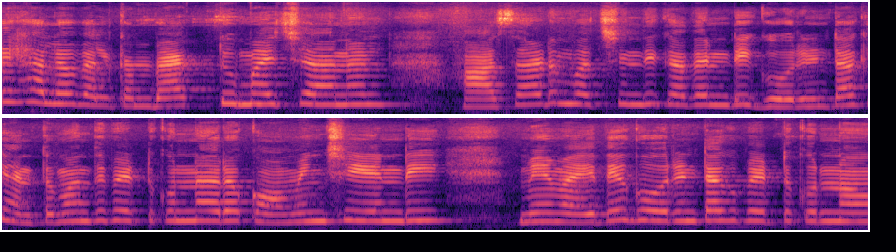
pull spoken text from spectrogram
Hi hello welcome back to my channel. Ashadham వచ్చింది కదండి. గోరింటాకు ఎంతమంది పెట్టుకున్నారో కామెంట్ చేయండి. మేమైతే గోరింటాకు పెట్టుకున్నాం.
